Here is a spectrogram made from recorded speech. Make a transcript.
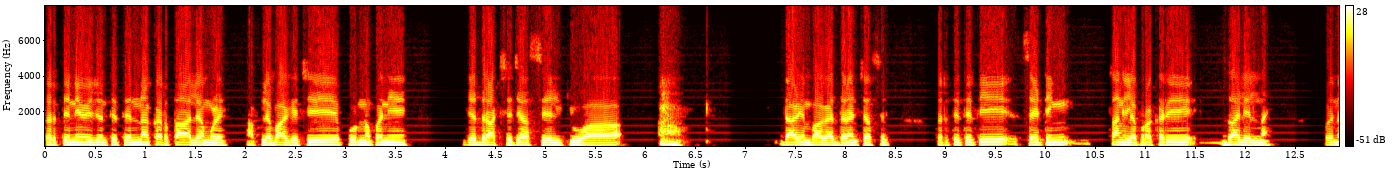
तर ते नियोजन तिथे न करता आल्यामुळे आपल्या बागेचे पूर्णपणे जे द्राक्षाचे असेल किंवा डाळिंब बागायतदारांचे असेल तर तिथे ती सेटिंग चांगल्या प्रकारे झालेलं नाही. पण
